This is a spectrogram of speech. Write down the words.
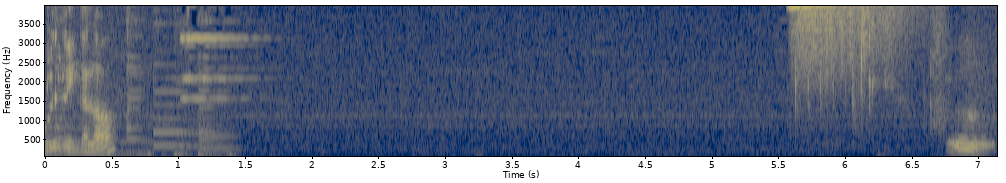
Moving along. Ooh.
